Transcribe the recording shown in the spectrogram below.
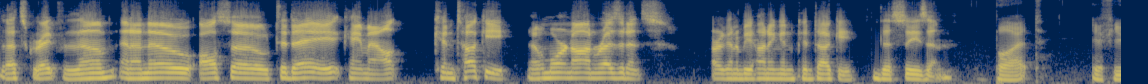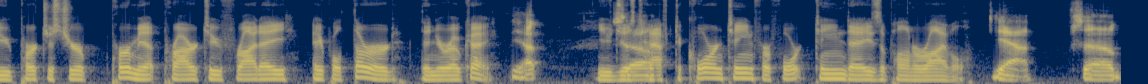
that's great for them. And I know also today it came out Kentucky, no more non residents are going to be hunting in Kentucky this season. But if you purchased your permit prior to Friday, April 3rd, then you're okay. Yep. You just So- have to quarantine for 14 days upon arrival. Yeah. So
